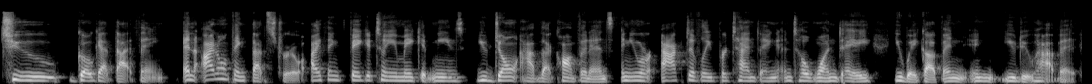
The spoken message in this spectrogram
to go get that thing. And I don't think that's true. I think fake it till you make it means you don't have that confidence and you are actively pretending until one day you wake up and, and you do have it.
